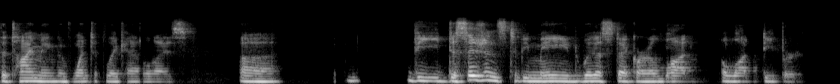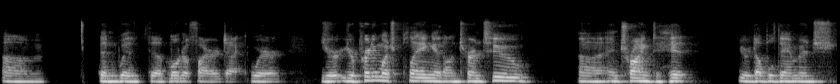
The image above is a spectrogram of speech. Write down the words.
the timing of when to play catalyze. Uh, the decisions to be made with this deck are a lot a lot deeper um, than with the Monofire deck, where you're you're pretty much playing it on turn two uh, and trying to hit your double damage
